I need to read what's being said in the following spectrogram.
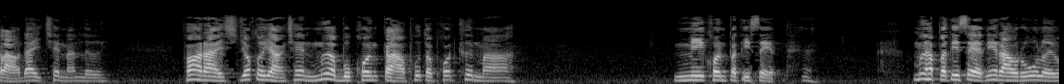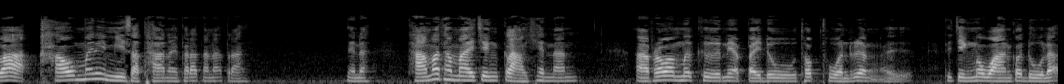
กล่าวได้เช่นนั้นเลย เพราะอะไรยกตัวอย่างเช่น เมื่อบุคคลกล่าวพุทธพจน์ขึ้นมา มีคนปฏิเสธ เมื่อปฏิเสธนี่เรารู้เลยว่า เขาไม่ได้มีศรัทธาในพระรัตนตรยัยเนี่ยนะถามว่าทำไมจึงกล่าวเช่นนั้นเพราะว่าเมื่อคืนเนี่ยไปดูทบทวนเรื่องที่จริงเมื่อวานก็ดูแล้ว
